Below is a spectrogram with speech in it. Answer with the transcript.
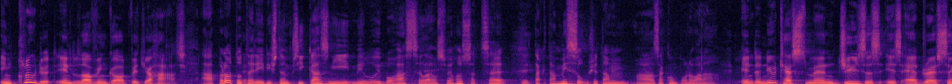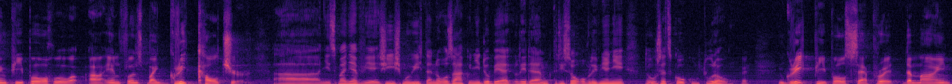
included in loving God with your heart. A proto tedy, když ten příkaz zní, miluj Boha z celého svého srdce, tak ta mysl už je tam zakomponovaná. In the New Testament, Jesus is addressing people who are influenced by Greek culture. A nicméně Ježíš mluví v té novozákonní době lidem, kteří jsou ovlivněni tou řeckou kulturou. Greek people separate the mind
